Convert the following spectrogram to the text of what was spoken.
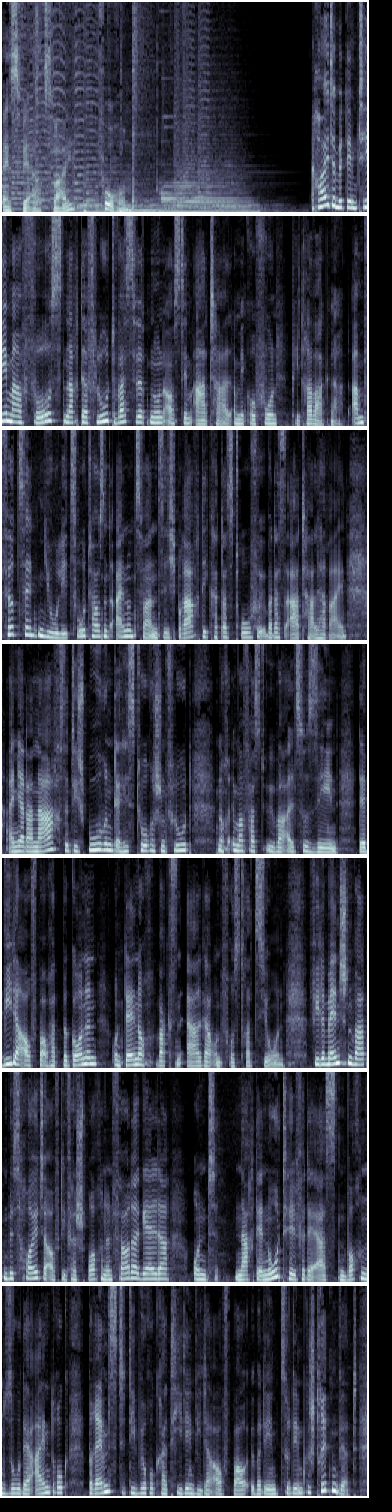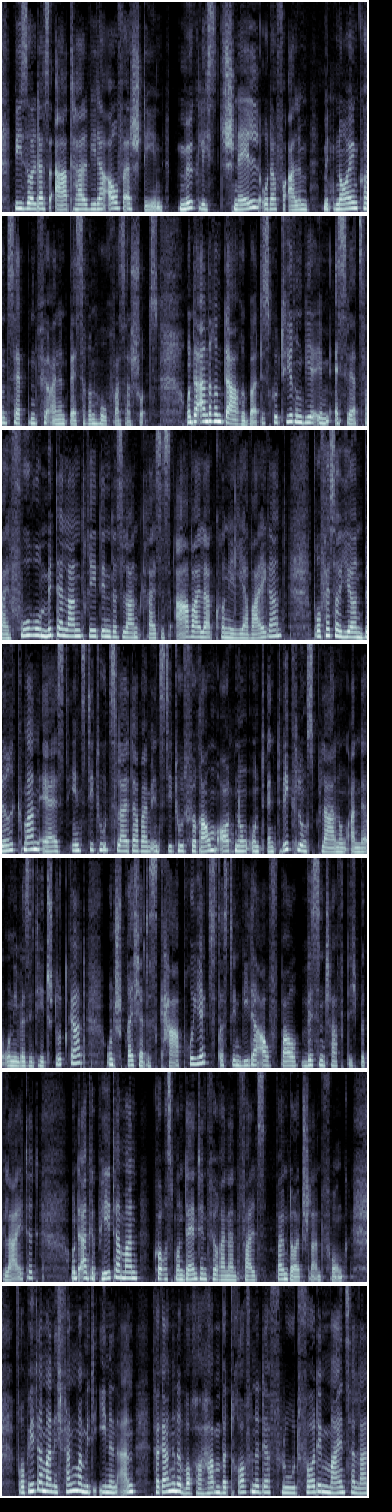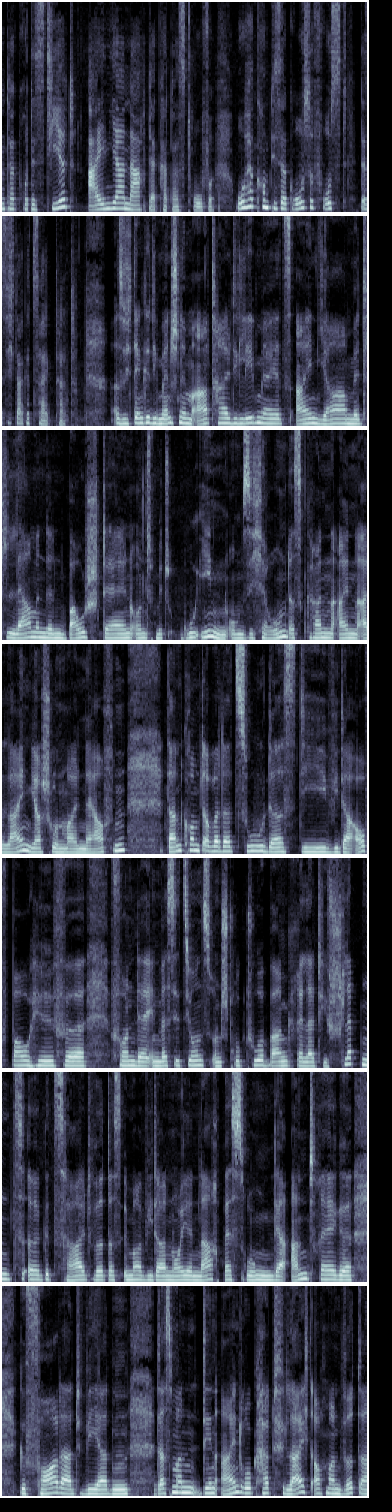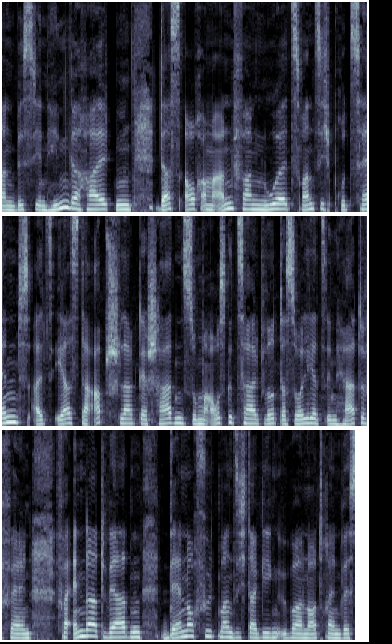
SWR 2 Forum Heute mit dem Thema Frust nach der Flut. Was wird nun aus dem Ahrtal? Am Mikrofon Petra Wagner. Am 14. Juli 2021 brach die Katastrophe über das Ahrtal herein. Ein Jahr danach sind die Spuren der historischen Flut noch immer fast überall zu sehen. Der Wiederaufbau hat begonnen und dennoch wachsen Ärger und Frustration. Viele Menschen warten bis heute auf die versprochenen Fördergelder und nach der Nothilfe der ersten Wochen, so der Eindruck, bremst die Bürokratie den Wiederaufbau, über den zudem gestritten wird. Wie soll das Ahrtal wieder auferstehen? Möglichst schnell oder vor allem mit neuen Konzepten für einen besseren Hochwasserschutz. Unter anderem darüber diskutieren wir im SWR2 Forum mit der Landrätin des Landkreises Ahrweiler, Cornelia Weigand, Professor Jörn Birkmann. Er ist Institutsleiter beim Institut für Raumordnung und Entwicklungsplanung an der Universität Stuttgart und Sprecher des K-Projekts, das den Wiederaufbau wissenschaftlich begleitet. Und Anke Petermann, Korrespondentin für Rheinland-Pfalz beim Deutschlandfunk. Frau Petermann, ich fange mal mit Ihnen an. Vergangene Woche haben Betroffene der Flut vor dem Mainzer Landtag protestiert, ein Jahr nach der Katastrophe. Woher kommt dieser große Frust, der sich da gezeigt hat? Also ich denke, die Menschen im Ahrtal, die leben ja jetzt ein Jahr mit lärmenden Baustellen und mit Ruinen um sich herum. Das kann einen allein ja schon mal nerven. Dann kommt aber dazu, dass die Wiederaufbauhilfe von der Investitions- und Strukturbank relativ schleppend äh, gezahlt wird, dass immer wieder neue Nachbesserungen der Anträge gefordert werden, dass man den Eindruck hat, vielleicht auch man wird da ein bisschen hingehalten, dass auch am Anfang nur 20 Prozent als erster Abschlag der Schadenssumme ausgezahlt wird. Das soll jetzt in Härtefällen verändert werden. Dennoch fühlt man sich da gegenüber Nordrhein-Westfalen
